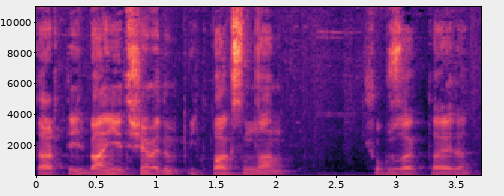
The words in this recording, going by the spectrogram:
Dert değil. Ben yetişemedim. Hitbox'ımdan çok uzaktaydı.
